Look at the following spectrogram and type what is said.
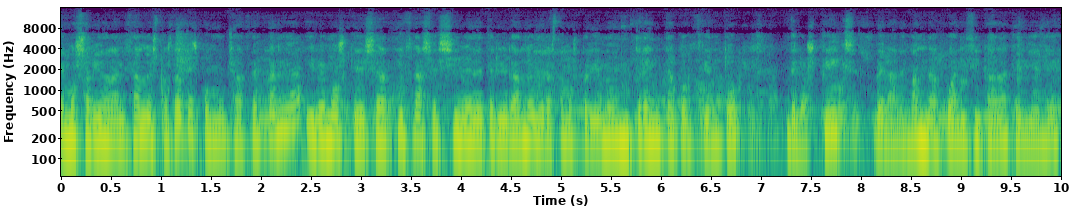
Hemos seguido analizando estos datos con mucha cercanía y vemos que esa cifra se sigue deteriorando y ahora estamos perdiendo un 30% de los clics, de la demanda cualificada que viene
